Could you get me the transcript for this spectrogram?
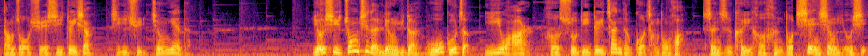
当做学习对象汲取经验的。游戏中期的另一段无骨者伊瓦尔和宿敌对战的过场动画，甚至可以和很多线性游戏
